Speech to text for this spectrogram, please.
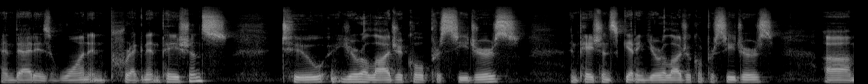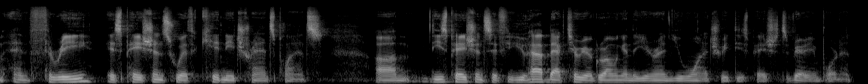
and that is one in pregnant patients, two urological procedures, and patients getting urological procedures, um, and three is patients with kidney transplants. Um, these patients, if you have bacteria growing in the urine, you want to treat these patients. Very important.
